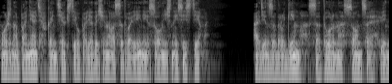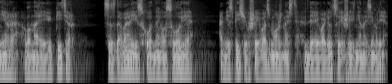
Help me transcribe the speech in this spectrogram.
можно понять в контексте упорядоченного сотворения Солнечной системы. Один за другим Сатурн, Солнце, Венера, Луна и Юпитер создавали исходные условия, обеспечившие возможность для эволюции жизни на Земле.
